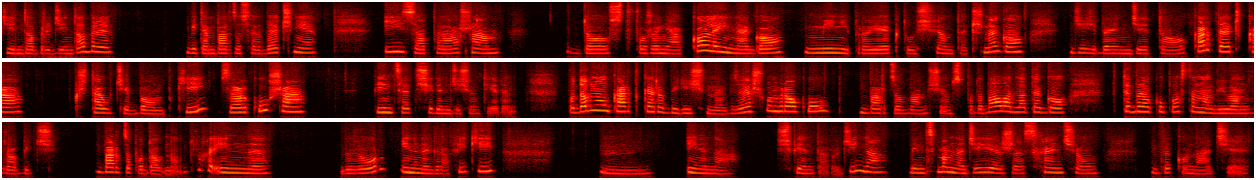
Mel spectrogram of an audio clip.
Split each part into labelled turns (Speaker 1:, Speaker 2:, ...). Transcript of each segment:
Speaker 1: Dzień dobry, dzień dobry. Witam bardzo serdecznie i zapraszam do stworzenia kolejnego mini projektu świątecznego. Dziś będzie to karteczka w kształcie bombki z arkusza 571. Podobną kartkę robiliśmy w zeszłym roku. Bardzo Wam się spodobała, dlatego w tym roku postanowiłam zrobić bardzo podobną, trochę inny wzór, inne grafiki, mm, inna święta rodzina, więc mam nadzieję, że z chęcią wykonacie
